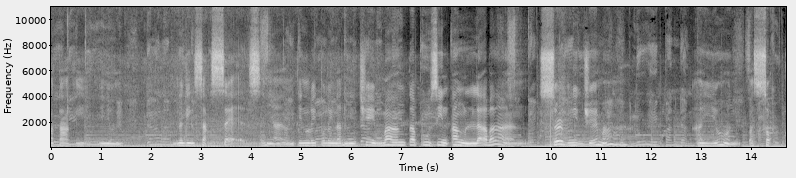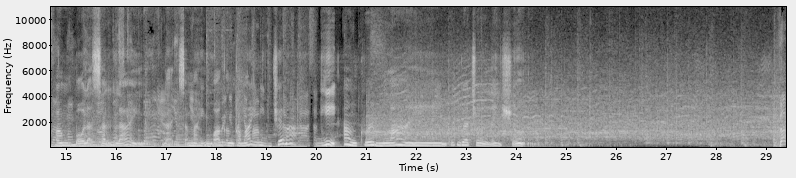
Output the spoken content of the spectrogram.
atake, yun, naging success. Ayan, tinuloy-tuloy na rin ni Gemma ang tapusin ang laban. Serve ni Gemma. Ayun, pasok ang bola sa line dahil sa mahiwagang kamay ni Gemma. Gi ang cream line. Congratulations. the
